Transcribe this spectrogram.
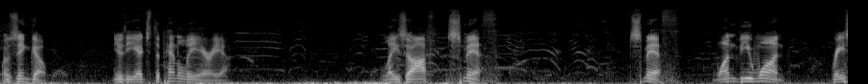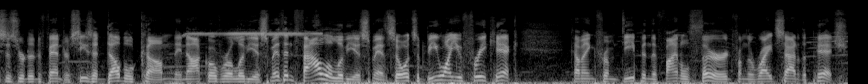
Mozingo near the edge of the penalty area. Lays off Smith. Smith 1v1. Races her to defender. Sees a double come. They knock over Olivia Smith and foul Olivia Smith. So it's a BYU free kick coming from deep in the final third from the right side of the pitch.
